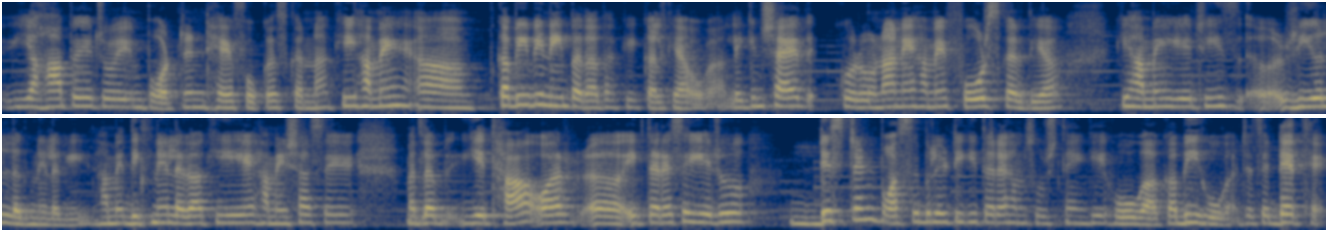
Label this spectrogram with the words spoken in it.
यहाँ पे जो इम्पोर्टेंट है फोकस करना कि हमें आ, कभी भी नहीं पता था कि कल क्या होगा लेकिन शायद कोरोना ने हमें फोर्स कर दिया कि हमें ये चीज़ रियल लगने लगी। हमें दिखने लगा कि ये हमेशा से मतलब ये था और एक तरह से ये जो डिस्टेंट पॉसिबिलिटी की तरह हम सोचते हैं कि होगा, कभी होगा। जैसे डेथ है,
